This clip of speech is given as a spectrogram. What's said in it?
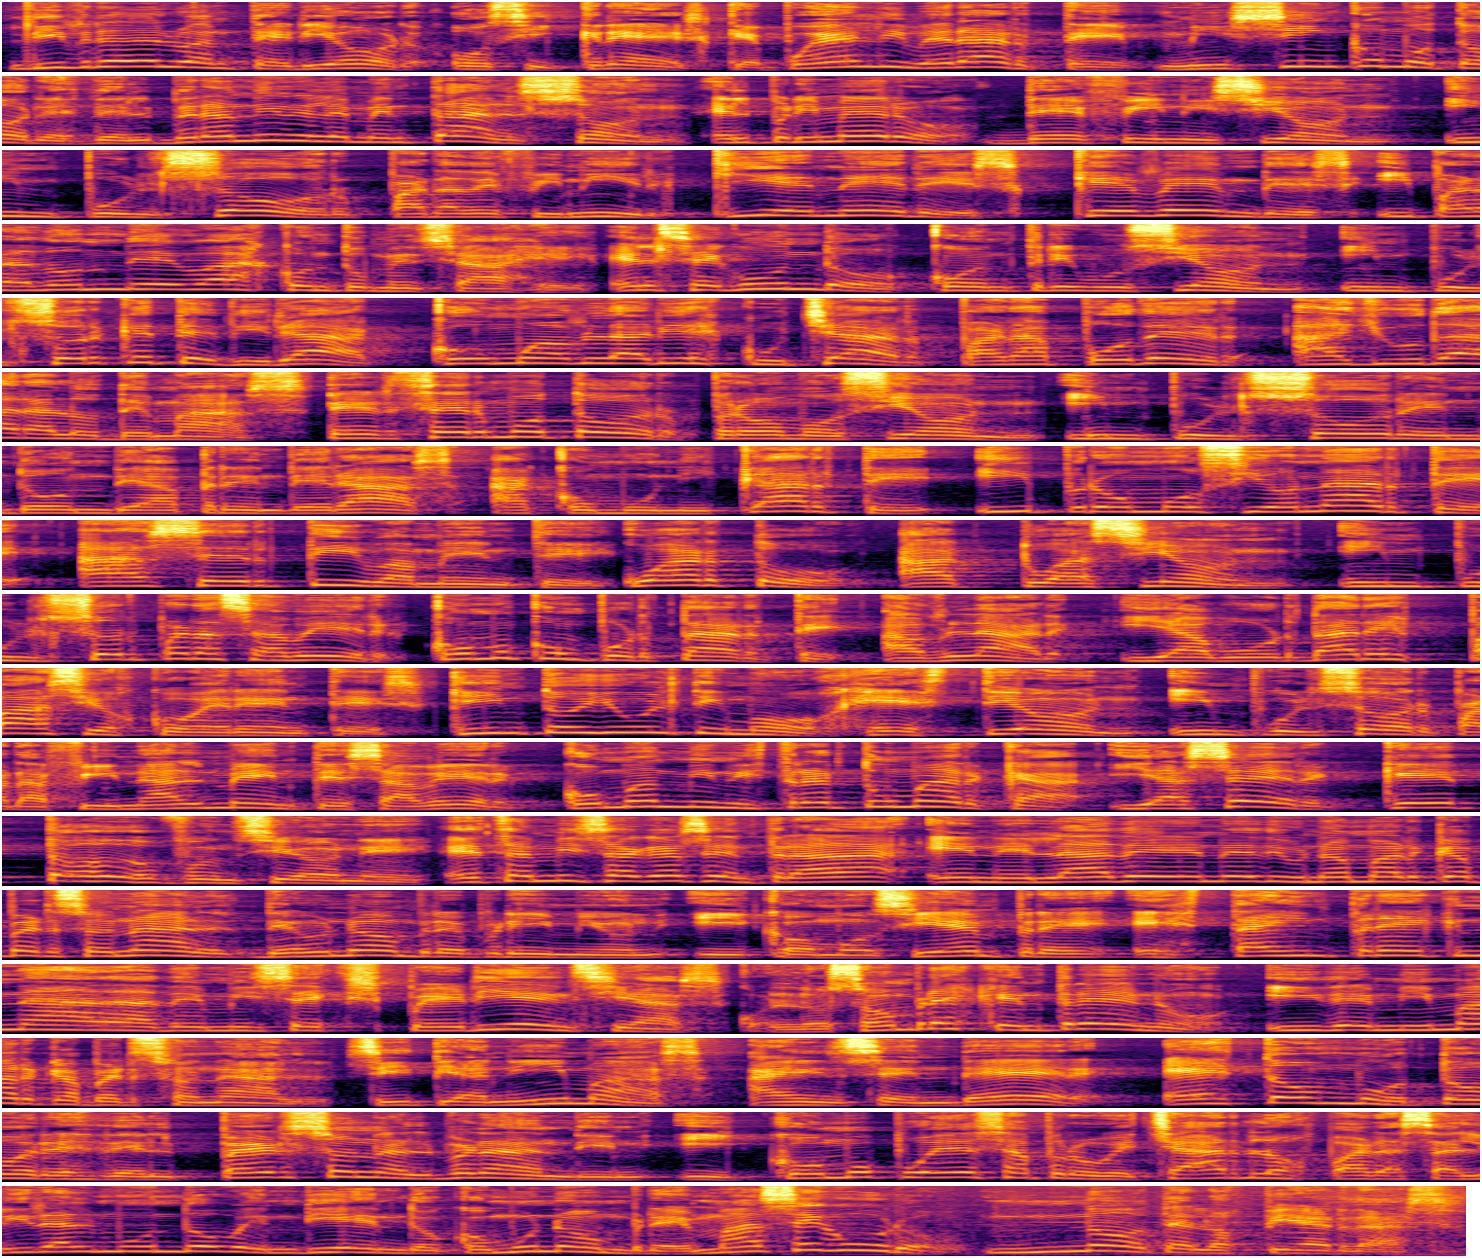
libre de lo anterior o si crees que puedes liberarte, mis cinco motores del branding elemental son el primero, definición, impulsor para definir quién eres, qué vendes y para dónde vas con tu mensaje. El segundo, contribución, impulsor que te dirá cómo hablar y escuchar para poder ayudar a los demás. Tercer motor, promoción, impulsor en donde aprenderás a comunicarte y promocionarte asertivamente. Cuarto, actuación, impulsor para saber cómo comportarte, hablar y abordar espacios coherentes. Quinto y último, gestión, impulsor para finalmente saber cómo administrar tu marca y hacer que todo funcione. Esta es mi saga centrada en el ADN de una marca personal de un hombre premium y como siempre está impregnada de mis experiencias con los hombres que entreno y de mi marca personal. Si te animas a encender estos motores del personal branding y cómo puedes aprovecharlos para salir al mundo vendiendo como un hombre más seguro, no te los pierdas.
